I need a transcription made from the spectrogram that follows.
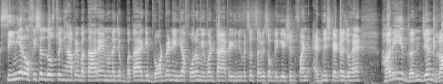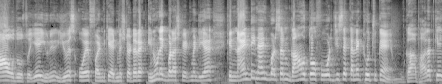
सीनियर ऑफिशियल दोस्तों यहाँ पे बता रहे हैं इन्होंने जब बताया कि ब्रॉडबैंड इंडिया फोरम इवेंट था, यहाँ पे universal service obligation fund administrator जो है हरि रंजन राव, दोस्तों, ये यूएसओएफ फंड के एडमिनिस्ट्रेटर है। इन्होंने एक बड़ा स्टेटमेंट दिया है कि 99 परसेंट गाँव तो 4G से कनेक्ट हो चुके हैं। भारत के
